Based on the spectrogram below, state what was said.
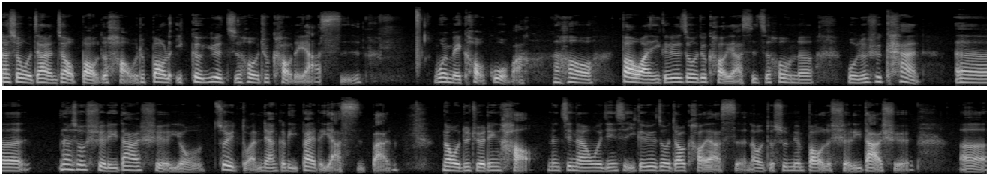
那时候我家人叫我报就好，我就报了一个月之后就考的雅思，我也没考过嘛。然后报完一个月之后就考雅思之后呢，我就去看，呃，那时候雪梨大学有最短两个礼拜的雅思班，那我就决定好，那既然我已经是一个月之后就要考雅思了，那我就顺便报了雪梨大学呃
